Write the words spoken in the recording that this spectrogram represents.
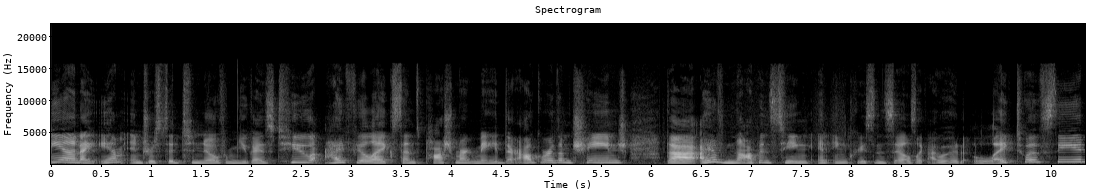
And I am interested to know from you guys too. I feel like since Poshmark made their algorithm change, that I have not been seeing an increase in sales like I would like to have seen.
